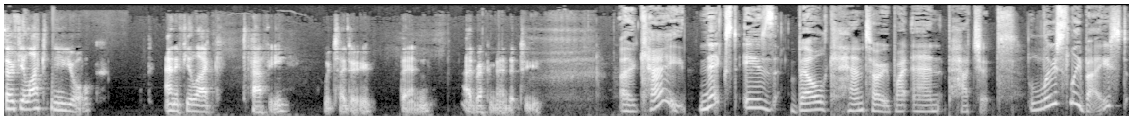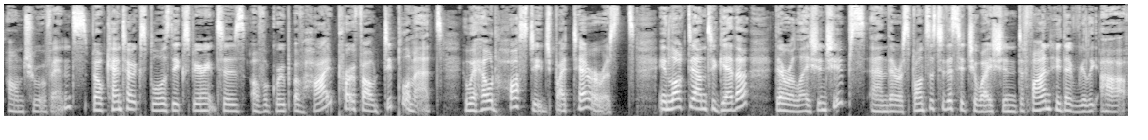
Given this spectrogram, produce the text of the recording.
So if you like New York, and if you like taffy, which I do, then I'd recommend it to you. Okay. Next is Bel Canto by Anne Patchett. Loosely based on true events, Bel Canto explores the experiences of a group of high profile diplomats who were held hostage by terrorists. In lockdown together, their relationships and their responses to the situation define who they really are.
